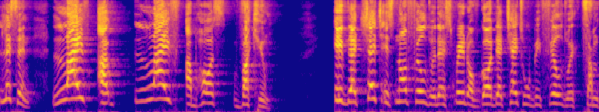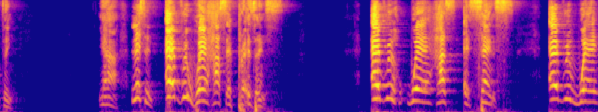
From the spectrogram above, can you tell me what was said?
listen, life, uh, life abhors vacuum. If the church is not filled with the Spirit of God, the church will be filled with something. Yeah. Listen, everywhere has a presence, everywhere has a sense, everywhere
